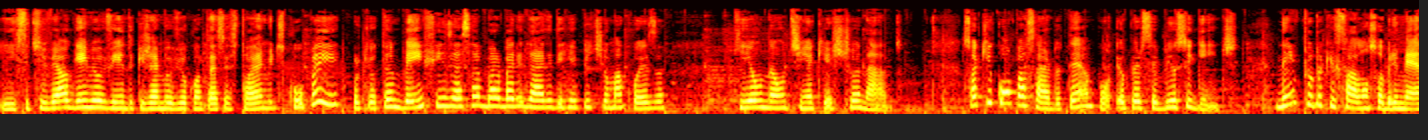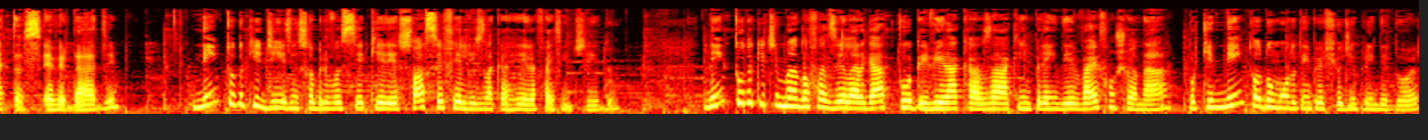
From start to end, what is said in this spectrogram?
E se tiver alguém me ouvindo que já me ouviu contar essa história, me desculpa aí, porque eu também fiz essa barbaridade de repetir uma coisa que eu não tinha questionado. Só que com o passar do tempo, eu percebi o seguinte: nem tudo que falam sobre metas é verdade, nem tudo que dizem sobre você querer só ser feliz na carreira faz sentido. Nem tudo que te mandam fazer largar tudo e virar casaca e empreender vai funcionar, porque nem todo mundo tem perfil de empreendedor.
